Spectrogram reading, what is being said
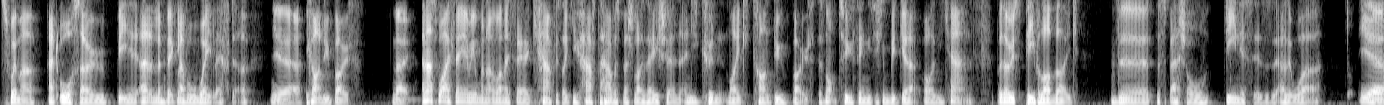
swimmer and also be an Olympic level weightlifter. yeah. You can't do both. No. And that's what I think. I mean, when I when I say a cap, it's like you have to have a specialization, and you couldn't like can't do both. There's not two things you can be good at, or you can, but those people are like the the special geniuses, as, as it were. Yeah.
